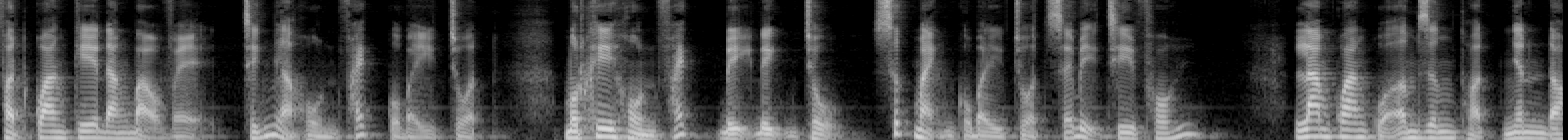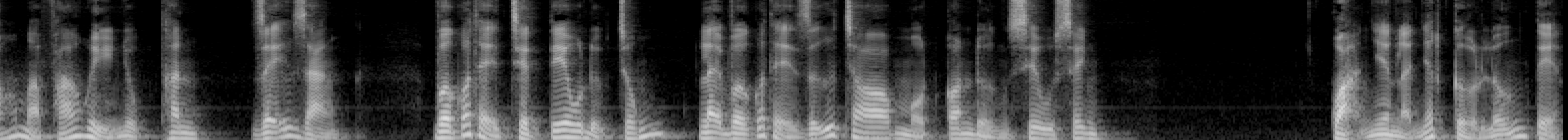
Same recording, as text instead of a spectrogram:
phật quang kia đang bảo vệ chính là hồn phách của bầy chuột. Một khi hồn phách bị định trụ, sức mạnh của bầy chuột sẽ bị chi phối. Lam quang của âm dương thuật nhân đó mà phá hủy nhục thân, dễ dàng. Vừa có thể triệt tiêu được chúng, lại vừa có thể giữ cho một con đường siêu sinh quả nhiên là nhất cử lưỡng tiện.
